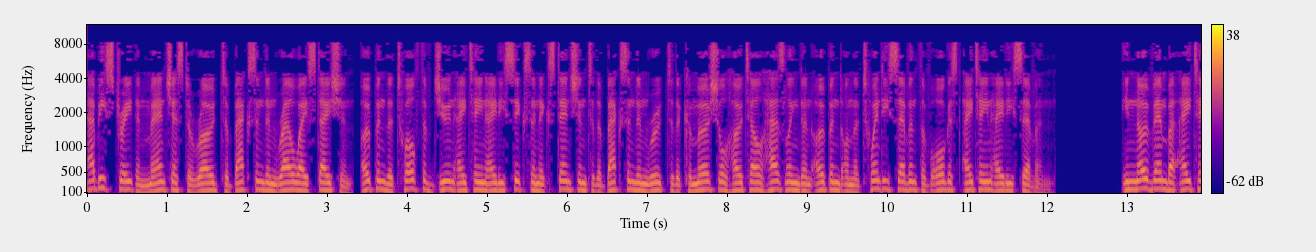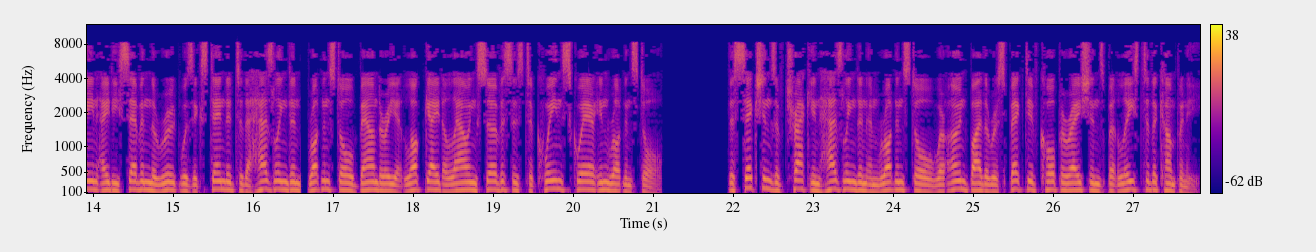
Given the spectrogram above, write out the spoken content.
Abbey Street and Manchester Road to Baxenden Railway Station, opened 12 June 1886 An extension to the Baxenden route to the commercial Hotel Haslingden opened on 27 August 1887. In November 1887 the route was extended to the Haslingden, Rawtenstall boundary at Lockgate allowing services to Queen Square in Rawtenstall. The sections of track in Haslingden and Rawtenstall were owned by the respective corporations but leased to the company.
